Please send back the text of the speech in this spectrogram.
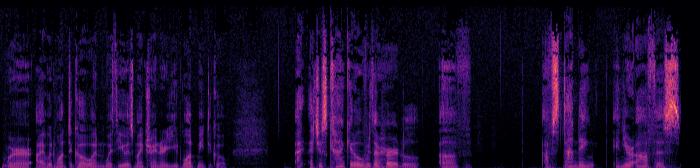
where I would want to go, and with you as my trainer, you'd want me to go. I, I just can't get over the hurdle of of standing in your office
